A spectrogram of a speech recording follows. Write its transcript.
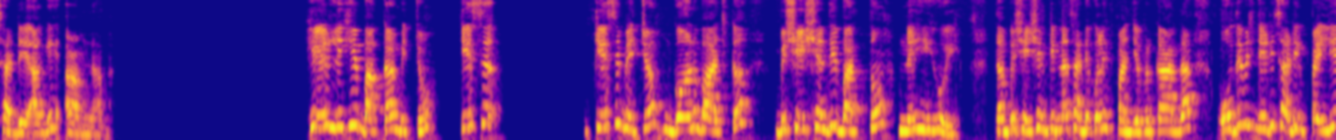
ਸਾਡੇ ਆਗੇ ਆਮ ਨਾਮ। ਹੇਠ ਲਿਖੇ ਬਾਕਾਂ ਵਿੱਚੋਂ ਕਿਸ ਕਿਸ ਵਿੱਚ ਗੁਣਵਾਚਕ ਵਿਸ਼ੇਸ਼ਣ ਦੀ ਵਰਤੋਂ ਨਹੀਂ ਹੋਈ? ਤਾਂ ਵਿਸ਼ੇਸ਼ਣ ਕਿੰਨਾ ਸਾਡੇ ਕੋਲੇ? ਪੰਜ ਪ੍ਰਕਾਰ ਦਾ। ਉਹਦੇ ਵਿੱਚ ਜਿਹੜੀ ਸਾਡੀ ਪਹਿਲੀ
